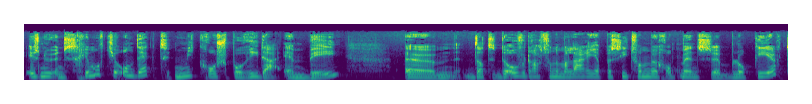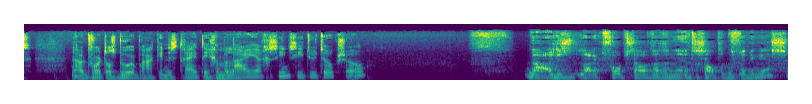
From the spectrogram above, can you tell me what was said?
is nu een schimmeltje ontdekt, Microsporida MB. Uh, dat de overdracht van de malaria-parasiet van muggen op mensen blokkeert. Nou, het wordt als doorbraak in de strijd tegen malaria gezien. Ziet u het ook zo? Nou, dus laat ik vooropstellen dat het een interessante bevinding is.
